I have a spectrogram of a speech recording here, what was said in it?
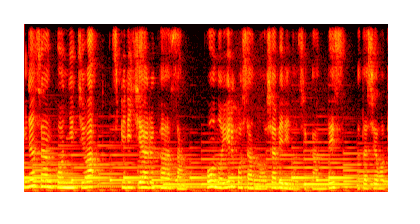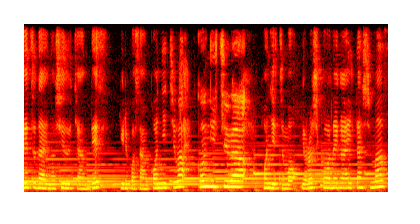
皆さんこんにちは。スピリチュアル母さん大野ゆり子さんのおしゃべりの時間です。私はお手伝いのしずちゃんです。ゆり子さんこんにちは。こんにちは。本日もよろしくお願いいたします。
